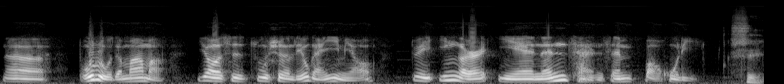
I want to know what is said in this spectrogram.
那哺乳的妈妈要是注射流感疫苗，对婴儿也能产生保护力。是，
